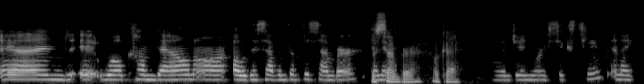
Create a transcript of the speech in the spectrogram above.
and it will come down on oh the seventh of December. December. Okay. on January 16th. And I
